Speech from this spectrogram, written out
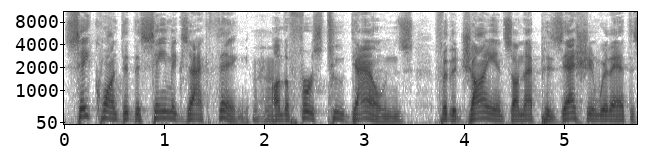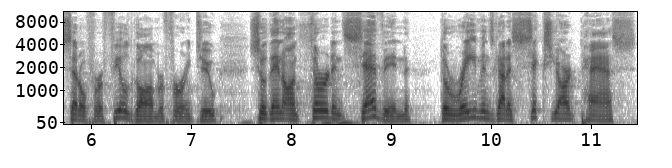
Saquon did the same exact thing on the first two downs for the Giants on that possession where they had to settle for a field goal, I'm referring to. So then on third and seven, the Ravens got a six yard pass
